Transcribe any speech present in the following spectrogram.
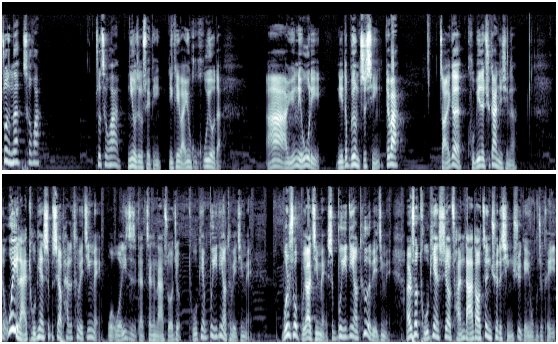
做什么呢？策划，做策划，你有这个水平，你可以把用户忽悠的啊，云里雾里。你都不用执行，对吧？找一个苦逼的去干就行了。那未来图片是不是要拍的特别精美？我我一直在在跟大家说，就图片不一定要特别精美，不是说不要精美，是不一定要特别精美，而是说图片是要传达到正确的情绪给用户就可以。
